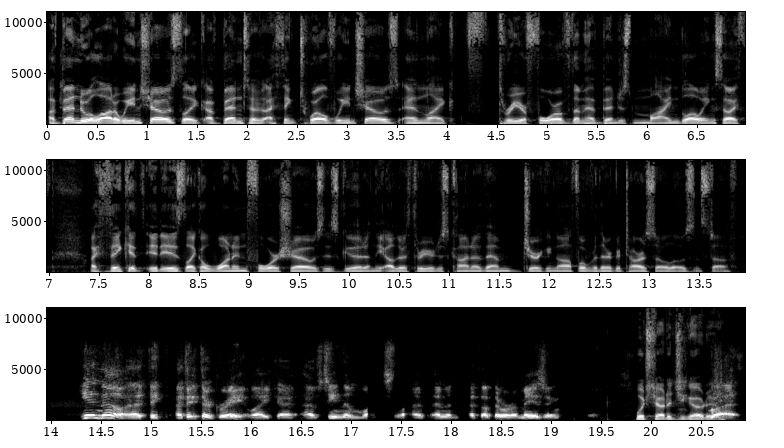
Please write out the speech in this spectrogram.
I've been to a lot of Ween shows. Like I've been to I think twelve Ween shows, and like three or four of them have been just mind blowing. So I, I think it it is like a one in four shows is good, and the other three are just kind of them jerking off over their guitar solos and stuff. Yeah, no, I think I think they're great. Like I, I've seen them once live, and I thought they were amazing. Which show did you go to? But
